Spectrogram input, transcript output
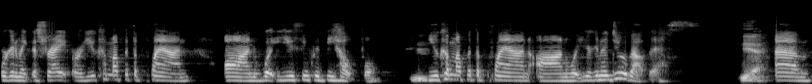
we're going to make this right, or you come up with a plan on what you think would be helpful. Mm. You come up with a plan on what you're going to do about this. Yeah. Um,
